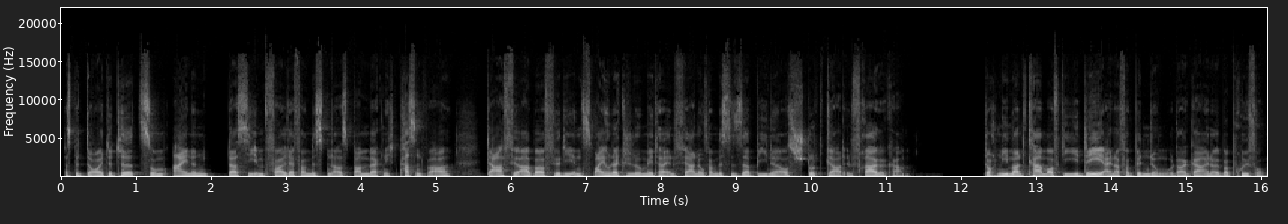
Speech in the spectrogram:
Das bedeutete zum einen, dass sie im Fall der Vermissten aus Bamberg nicht passend war, dafür aber für die in 200 Kilometer Entfernung vermisste Sabine aus Stuttgart in Frage kam. Doch niemand kam auf die Idee einer Verbindung oder gar einer Überprüfung.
